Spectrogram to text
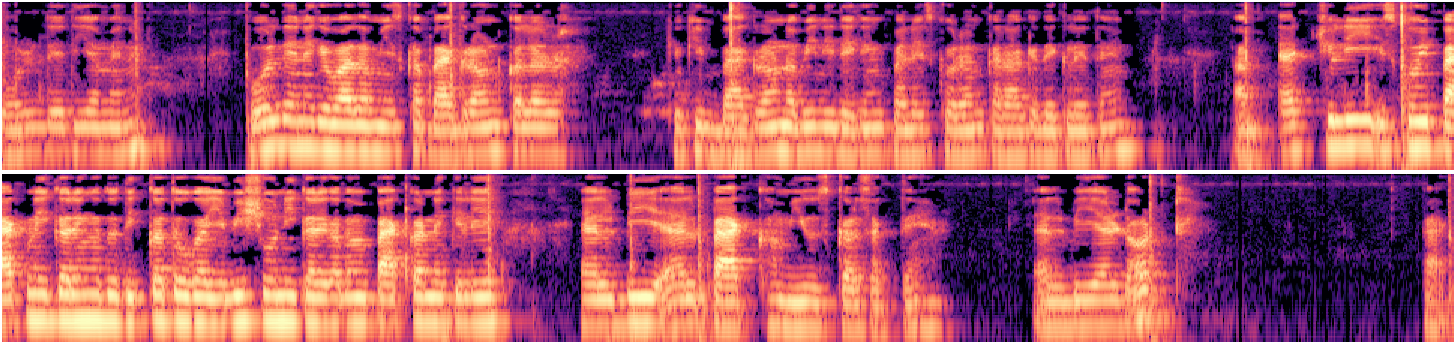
bold दे दिया मैंने। बोल्ड देने के बाद हम इसका बैकग्राउंड कलर क्योंकि बैकग्राउंड अभी नहीं देखेंगे, पहले इसको रन करा के देख लेते हैं। अब एक्चुअली इसको भी पैक नहीं करेंगे तो दिक्कत होगा, ये भी शो नहीं करेगा। तो हमें पैक करने के लिए एल बी एल पैक हम यूज़ कर सकते हैं। L B L dot pack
